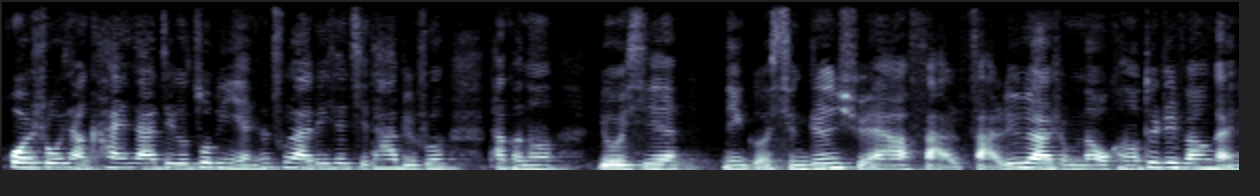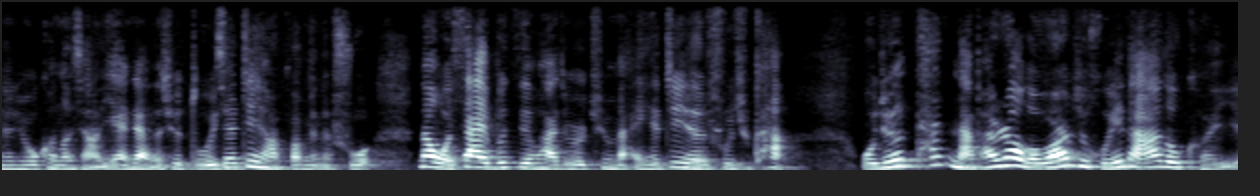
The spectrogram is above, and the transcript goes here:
或者是我想看一下这个作品衍生出来的一些其他，比如说它可能有一些那个刑侦学啊、法法律啊什么的，我可能对这方面感兴趣，我可能想延展的去读一些这样方面的书。那我下一步计划就是去买一些这些书去看。我觉得他哪怕绕个弯儿去回答都可以。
